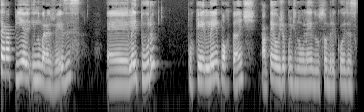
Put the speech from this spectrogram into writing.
Terapia inúmeras vezes. É, leitura, porque ler é importante. Até hoje eu continuo lendo sobre coisas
